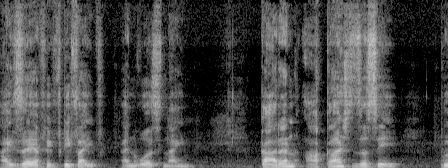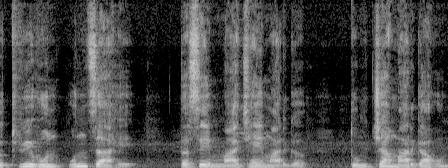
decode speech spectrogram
Isaiah fifty five and verse nine कारण आकाश जसे पृथ्वीहून उंच आहे तसे माझे मार्ग तुमच्या मार्गाहून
